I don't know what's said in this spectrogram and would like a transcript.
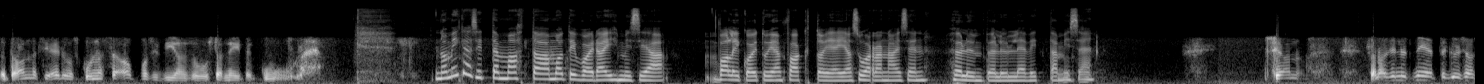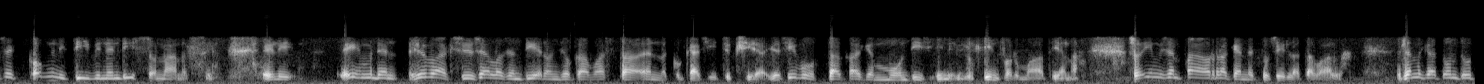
Että onneksi eduskunnassa opposition suusta niitä kuulee. No mikä sitten mahtaa motivoida ihmisiä valikoitujen faktojen ja suoranaisen hölynpölyn levittämiseen? Se on, sanoisin nyt niin, että kyllä se on se kognitiivinen dissonanssi. Eli ihminen hyväksyy sellaisen tiedon, joka vastaa ennakkokäsityksiä ja sivuuttaa kaiken muun disinformaationa. Se on ihmisen pää on rakennettu sillä tavalla. Ja se, mikä tuntuu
